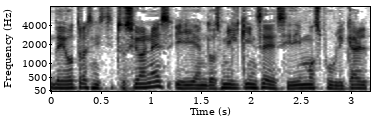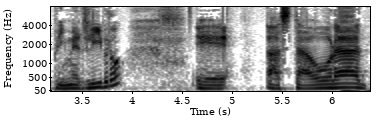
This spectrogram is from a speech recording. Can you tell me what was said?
de otras instituciones. Y en 2015 decidimos publicar el primer libro eh, hasta ahora,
